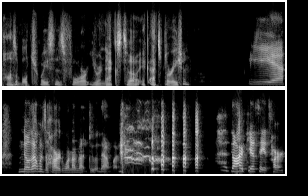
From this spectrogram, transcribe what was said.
possible choices for your next uh, exploration. Yeah, no, that one's a hard one. I'm not doing that one. no, I can't say it's hard.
